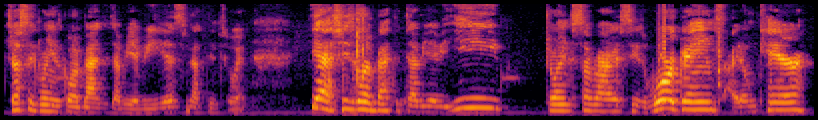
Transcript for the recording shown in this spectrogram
Justin Green is going back to WWE. There's nothing to it. Yeah, she's going back to WWE Join Survivor Series War Games. I don't care.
